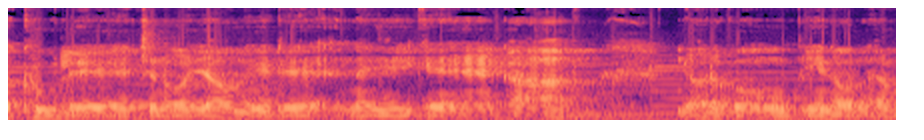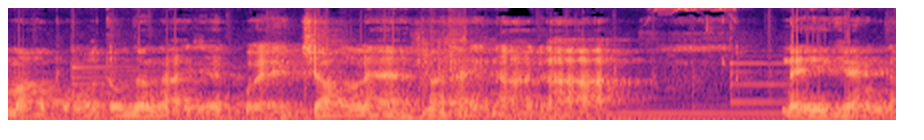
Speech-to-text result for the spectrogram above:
အခုလေကျွန်တော်ရောက်နေတဲ့နေရီကန်ကမြောက်တကုံပြင်းတော်လမ်းမပေါ်35ရက်ကွယ်ကျောင်းလမ်းမှတ်တိုင်နာကနေရီကန်က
